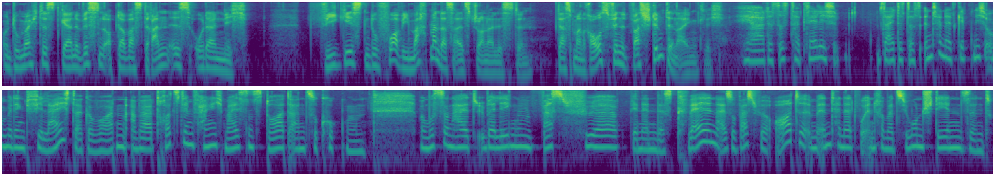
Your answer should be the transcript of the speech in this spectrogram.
und du möchtest gerne wissen, ob da was dran ist oder nicht, wie gehst denn du vor? Wie macht man das als Journalistin? Dass man rausfindet, was stimmt denn eigentlich? Ja, das ist tatsächlich, seit es das Internet gibt, nicht unbedingt viel leichter geworden, aber trotzdem fange ich meistens dort an zu gucken. Man muss dann halt überlegen, was für, wir nennen das Quellen, also was für Orte im Internet, wo Informationen stehen, sind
